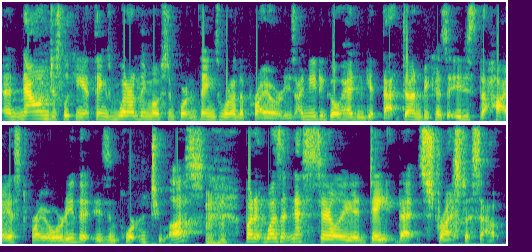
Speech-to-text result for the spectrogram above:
and now I'm just looking at things. What are the most important things? What are the priorities? I need to go ahead and get that done because it is the highest priority that is important to us. Mm-hmm. But it wasn't necessarily a date that stressed us out,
